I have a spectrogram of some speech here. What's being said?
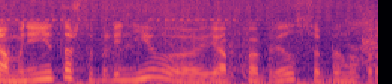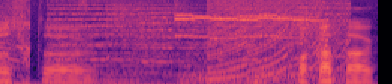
Не, мне не то чтобы лениво, я побрился бы, ну просто... Пока так.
